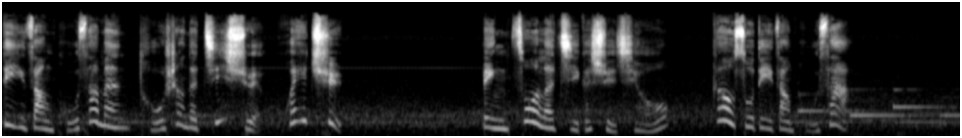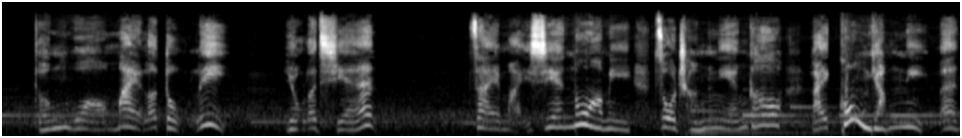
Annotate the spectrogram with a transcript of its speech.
地藏菩萨们头上的积雪挥去，并做了几个雪球，告诉地藏菩萨：“等我卖了斗笠，有了钱，再买些糯米做成年糕来供养你们。”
